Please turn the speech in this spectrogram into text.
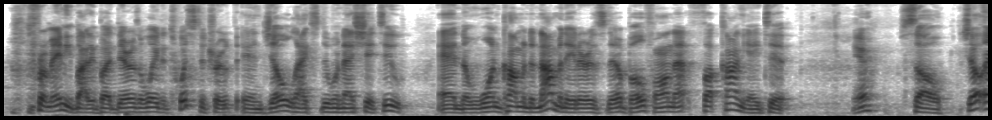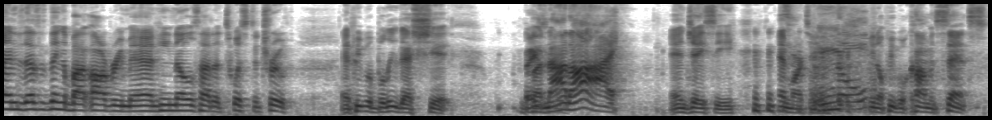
from anybody. But there is a way to twist the truth, and Joe likes doing that shit too. And the one common denominator is they're both on that fuck Kanye tip. Yeah. So Joe, and that's the thing about Aubrey, man. He knows how to twist the truth, and people believe that shit. But not I and JC and Martin. No. you know people common sense.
